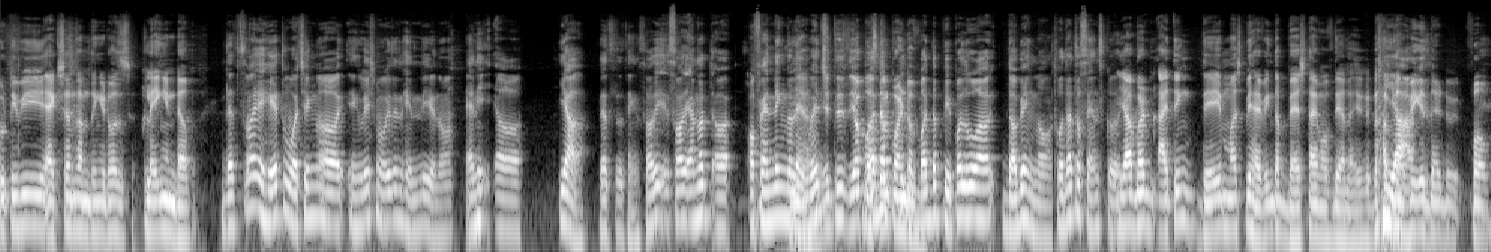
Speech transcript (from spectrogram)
UTV action something it was playing in dub That's why I hate watching uh, English movies in Hindi, you know. And he, uh, yeah, that's the thing. Sorry, sorry, I'm not uh, offending the Yeah, language. it is your but the, personal point of view. But the people who are dubbing now, so that a sense karo. Yeah, but I think they must be having the best time of their life. You know, Yeah. dubbing in that form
